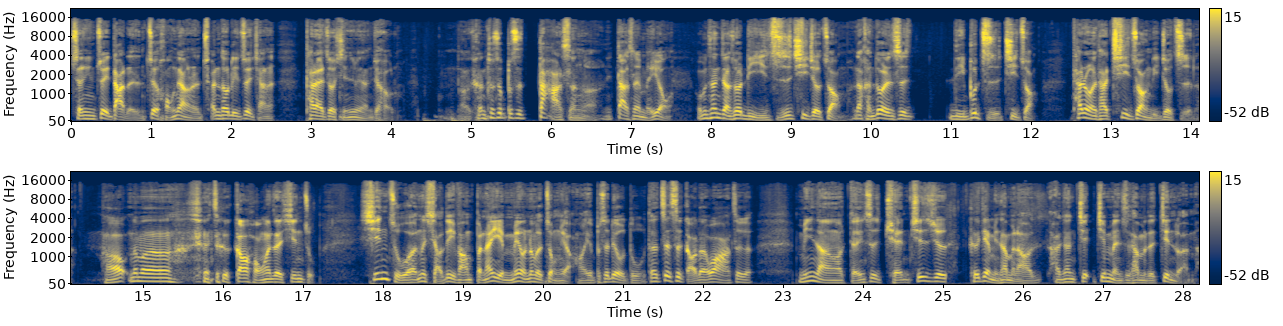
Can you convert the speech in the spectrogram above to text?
声音最大的人、最洪亮的人、穿透力最强的，他来做行政院长就好了。啊，可能他说不是大声啊，你大声也没用啊。我们常讲说理直气就壮嘛，那很多人是理不直气壮，他认为他气壮理就直了。好，那么 这个高虹安在新竹，新竹啊，那小地方本来也没有那么重要啊，也不是六都，但这次搞得哇，这个民进党等于是全，其实就是柯建铭他们啊，好像金金门是他们的禁臠嘛，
